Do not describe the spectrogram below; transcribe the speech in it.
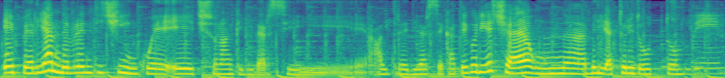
e per gli under 25 e ci sono anche diversi, altre diverse categorie c'è un biglietto ridotto. Studenti,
